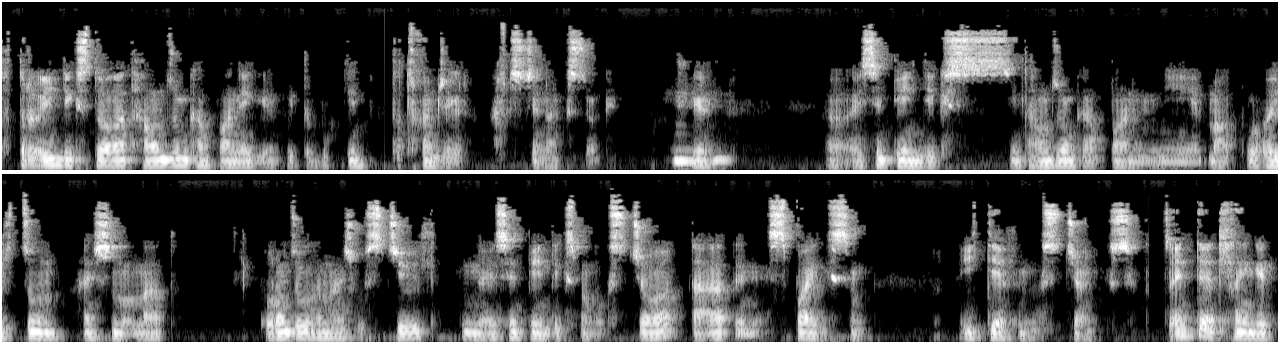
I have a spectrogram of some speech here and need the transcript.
дотор индекст байгаа 500 компаниг ерөнхийдөө бүгдийг тодорхой хэмжээгээр авчиж байна гэсэн үг. Тэгэхээр S&P индексийн 500 компани магадгүй 200 ханш нь унаад 300 ханш өсөж ивэл энэ S&P индекс маань өсөж байгаа. Дагаад энэ SPY гэсэн ETF нь өсөж байгаа гэсэн. За энтэй адилхан ингээд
